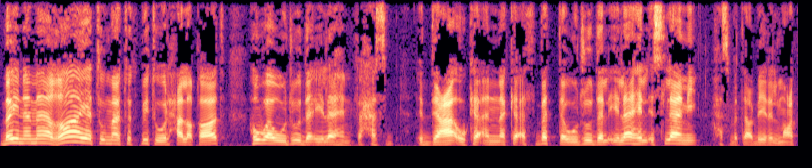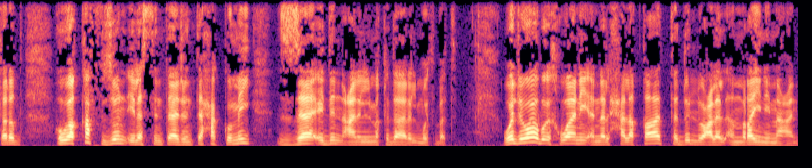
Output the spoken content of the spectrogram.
بينما غاية ما تثبته الحلقات هو وجود إله فحسب. ادعاؤك انك أثبتت وجود الإله الإسلامي حسب تعبير المعترض هو قفز إلى استنتاج تحكمي زائد عن المقدار المثبت. والجواب إخواني أن الحلقات تدل على الأمرين معا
